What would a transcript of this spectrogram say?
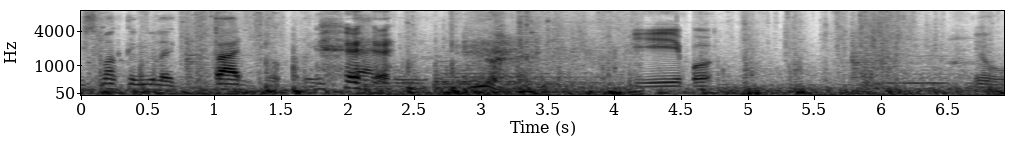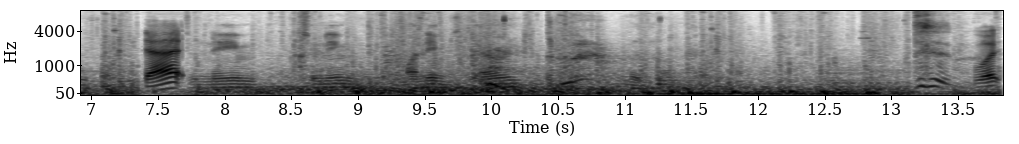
You smacked him like bad boy. Bad boy. Yeah, but Yo, that your name, your name? My name's Aaron. what?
